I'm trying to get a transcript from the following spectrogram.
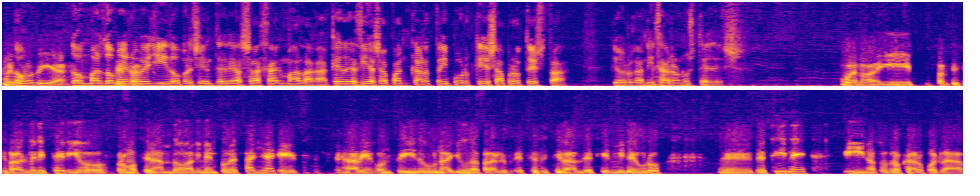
Muy don, buenos días. Don Baldomero Bellido, presidente de Asaja en Málaga. ¿Qué decía esa pancarta y por qué esa protesta que organizaron ustedes? Bueno, ahí participaba el Ministerio promocionando Alimentos de España, que había conseguido una ayuda para este festival de 100.000 euros de, de, cine y nosotros, claro, pues la,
